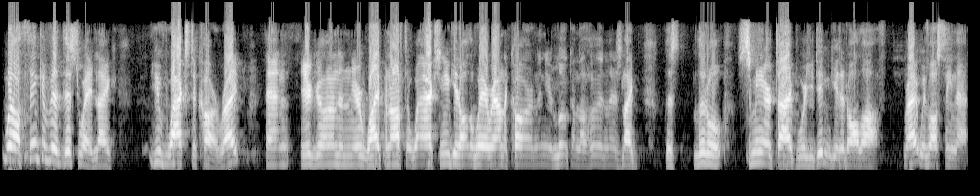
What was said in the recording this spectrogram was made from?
Well, think of it this way: like you've waxed a car, right? And you're going and you're wiping off the wax, and you get all the way around the car, and then you look on the hood, and there's like this little smear type where you didn't get it all off, right? We've all seen that.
